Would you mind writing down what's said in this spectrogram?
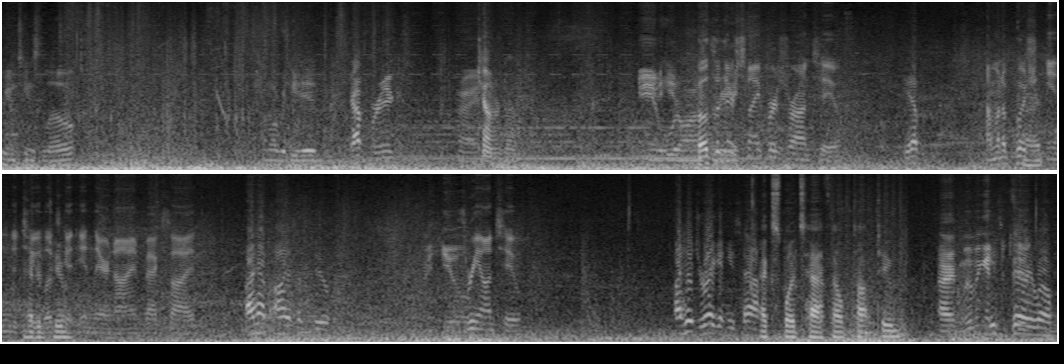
Brigantine's low. I'm overheated. Got Brig. Alright. Counter down. Need to heal on Both of their snipers are on two. Yep. I'm gonna push Alright, into two. headed Let's two. get in there. Nine backside. I have eyes on two. Three on two. I hit Dragon. He's half. Exploits half health top two. Alright, moving into He's very two. low.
